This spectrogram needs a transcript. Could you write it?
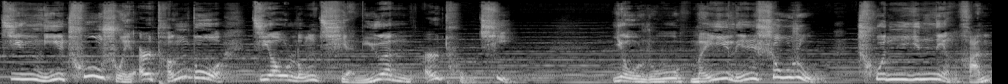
鲸泥出水而腾波，蛟龙潜渊而吐气，又如梅林收入，春阴酿寒，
